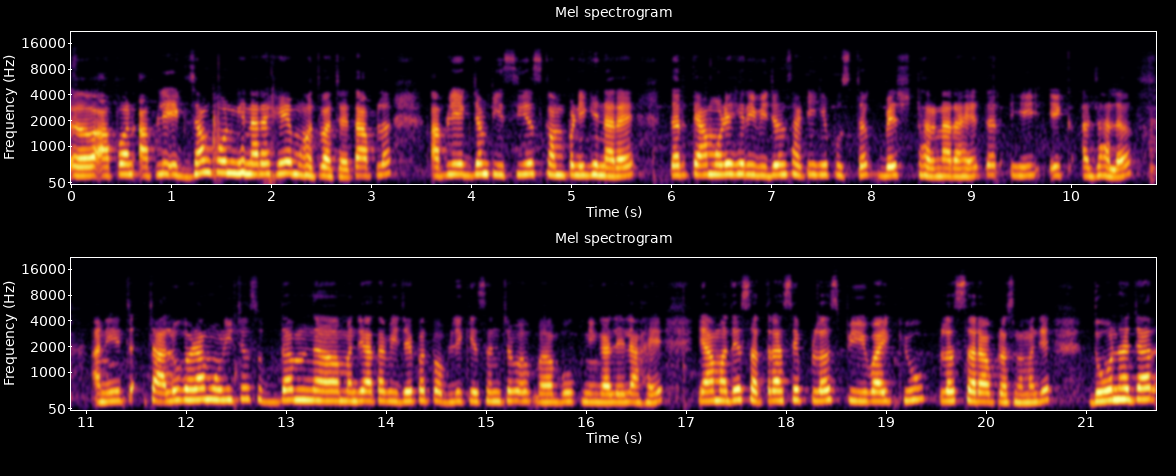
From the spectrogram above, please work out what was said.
आपण आपली एक्झाम कोण घेणार आहे हे महत्त्वाचं आहे. तर आपलं आपली exam T C S company घेणार आहे. तर त्यामुळे हे रिव्हिजनसाठी हे पुस्तक बेस्ट ठरणार आहे. तर ही एक झालं. आणि च चालू घडामोडीचं सुद्धा म्हणजे आता विजयपद पब्लिकेशनचं बुक निघालेलं आहे. यामध्ये सतराशे plus P Y Q plus सराव प्रश्न. म्हणजे दोन हजार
